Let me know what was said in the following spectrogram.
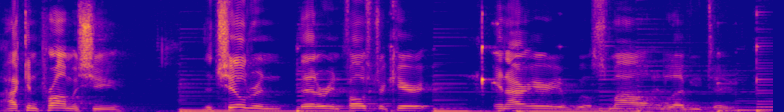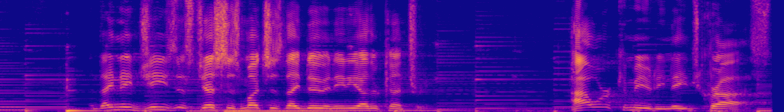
I can promise you, the children that are in foster care in our area will smile and love you too. And they need Jesus just as much as they do in any other country. Our community needs Christ.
